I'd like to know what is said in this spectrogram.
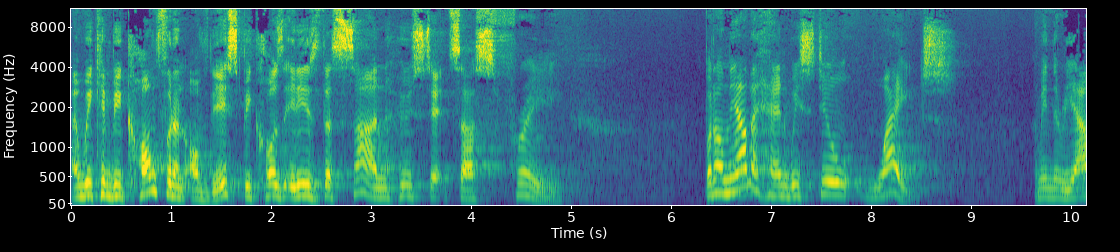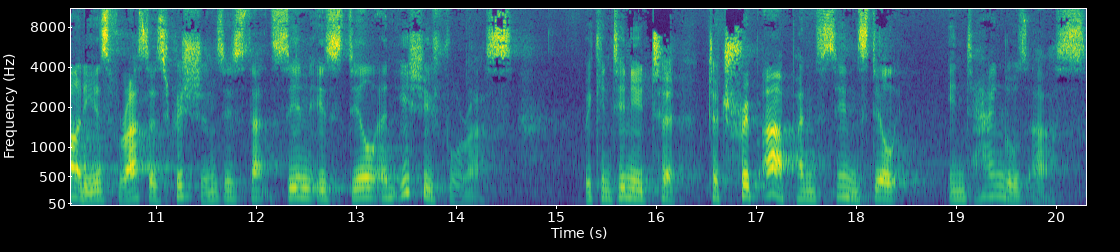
And we can be confident of this because it is the Son who sets us free. But on the other hand, we still wait. I mean, the reality is for us as Christians is that sin is still an issue for us. We continue to, to trip up, and sin still entangles us.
